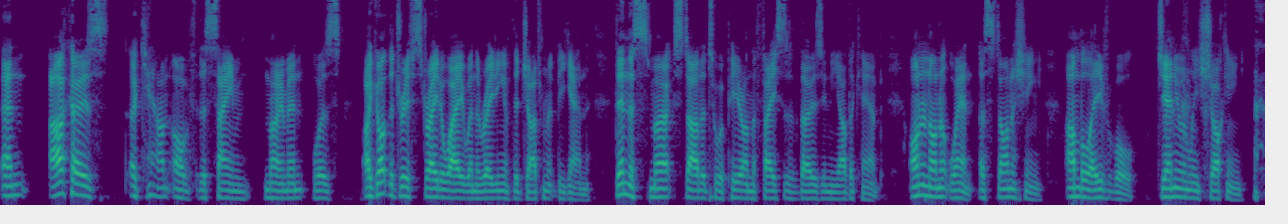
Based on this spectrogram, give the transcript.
and Arko's account of the same moment was I got the drift straight away when the reading of the judgment began. Then the smirk started to appear on the faces of those in the other camp. On and on it went, astonishing, unbelievable, genuinely shocking.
